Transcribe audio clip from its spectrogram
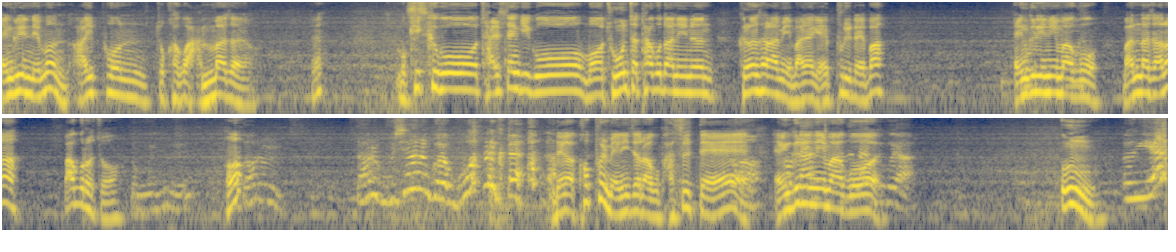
앵그리님은 아이폰 쪽하고 안 맞아요. 예? 뭐키 크고 잘생기고 뭐 좋은 차 타고 다니는 그런 사람이 만약에 애플이래봐 앵그리님하고 만나잖아 빠그러져. 어? 나를 무시하는 거야? 뭐 하는 거야? 내가 커플 매니저라고 봤을 때 어. 어, 앵그리님하고 나는 누구야? 응 응이야?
